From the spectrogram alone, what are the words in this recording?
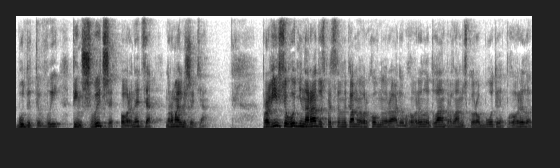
будете ви, тим швидше повернеться нормальне життя. Провів сьогодні нараду з представниками Верховної Ради, обговорили план парламентської роботи, поговорили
